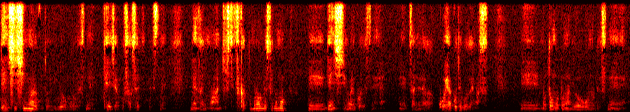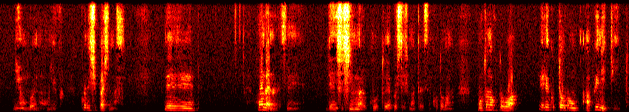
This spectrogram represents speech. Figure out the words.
電子親和力という用語をですね、定着させてですね、皆さんにも暗記して使ってもらうんですけども、えー、電子親和力はですね、えー、残念ながら誤訳でございます。えー、元々の用語のですね、日本語への翻訳、これで失敗してます。で、本来のですね、電子親和力と訳してしまったですね、言葉の元の言葉は、 electron affinity と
